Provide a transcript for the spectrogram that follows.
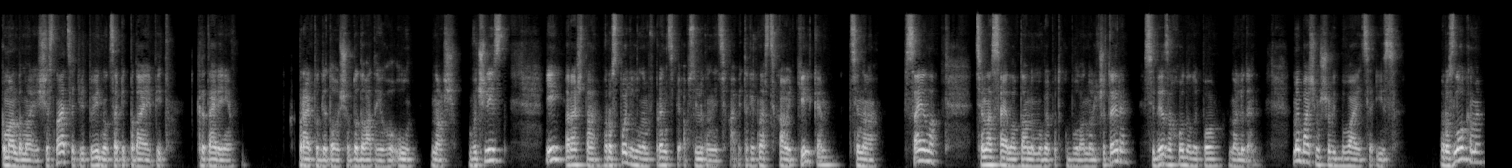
Команда має 16, відповідно, це підпадає під критерії проекту для того, щоб додавати його у наш watchlist. І решта розподілу нам, в принципі, абсолютно не цікаві, так як нас цікавить тільки ціна сейла. Ціна сейла в даному випадку була 0,4, сіди заходили по 0,1. Ми бачимо, що відбувається із розлоками.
